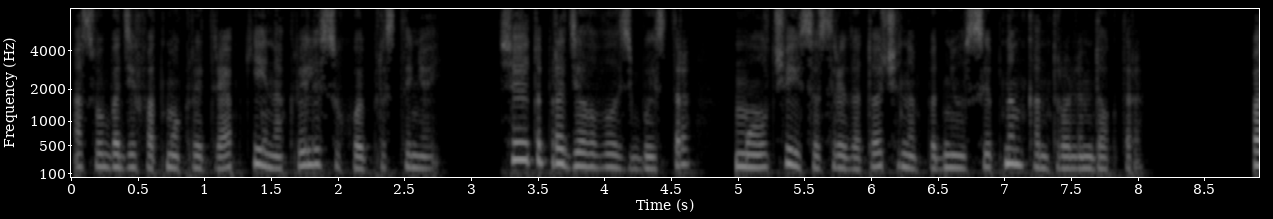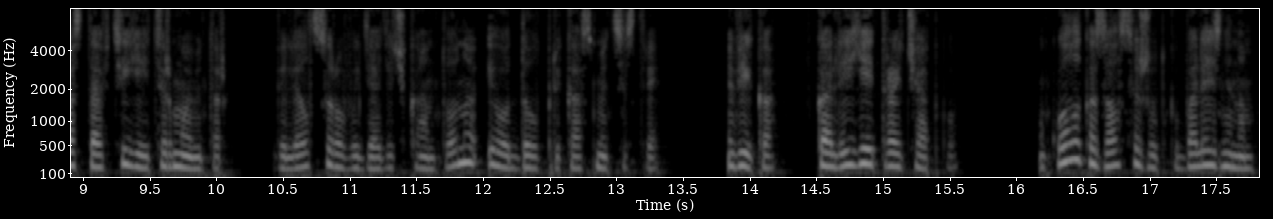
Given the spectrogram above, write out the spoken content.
освободив от мокрой тряпки и накрыли сухой простыней. Все это проделывалось быстро, молча и сосредоточенно под неусыпным контролем доктора. «Поставьте ей термометр», — велел суровый дядечка Антону и отдал приказ медсестре. «Вика, вкали ей тройчатку». Укол оказался жутко болезненным,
